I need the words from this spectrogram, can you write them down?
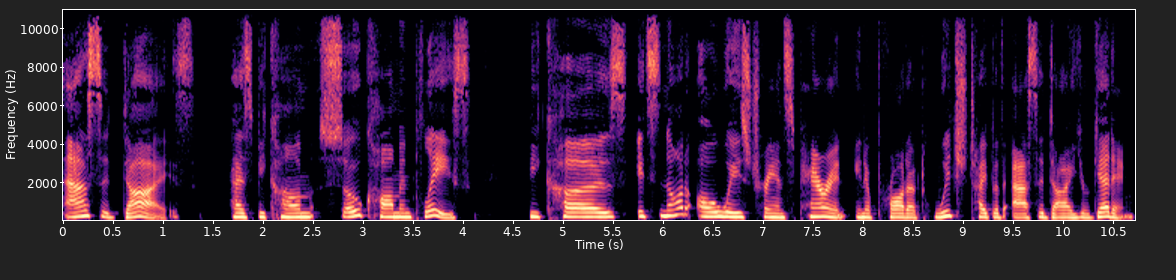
acid dyes has become so commonplace because it's not always transparent in a product which type of acid dye you're getting.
